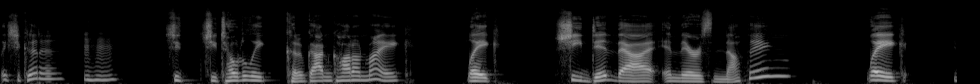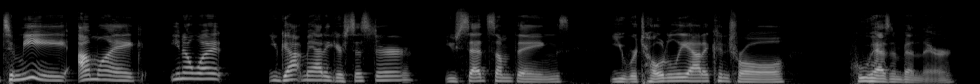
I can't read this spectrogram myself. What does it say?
Like she could have. Mm-hmm. She she totally could have gotten caught on mic. Like she did that and there's nothing. Like to me, I'm like, you know what? You got mad at your sister. You said some things. You were totally out of control. Who hasn't been there?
